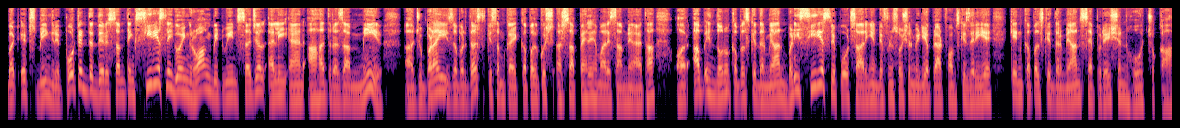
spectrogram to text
but it's being reported that there is something seriously going wrong between Sajal Ali and Ahad Raza Mir जो बड़ा ही ज़बरदस्त किस्म का एक कपल कुछ अरसा पहले हमारे सामने आया था, और अब इन दोनों कपल्स के दरमियान बड़ी सीरियस रिपोर्ट्स आ रही हैं डिफरेंट सोशल मीडिया प्लेटफॉर्म्स के ज़रिए कि इन कपल्स के दरमियान सेपरेशन हो चुका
